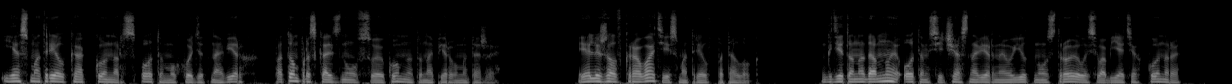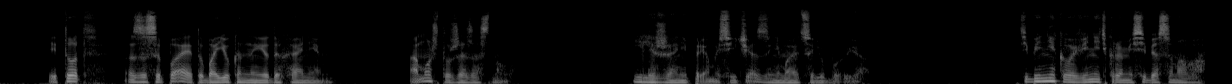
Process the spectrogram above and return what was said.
Я смотрел, как Коннор с Отом уходят наверх, потом проскользнул в свою комнату на первом этаже. Я лежал в кровати и смотрел в потолок. Где-то надо мной Отом сейчас, наверное, уютно устроилась в объятиях Конора, и тот засыпает, убаюканный ее дыханием. А может, уже заснул. Или же они прямо сейчас занимаются любовью. «Тебе некого винить, кроме себя самого»,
